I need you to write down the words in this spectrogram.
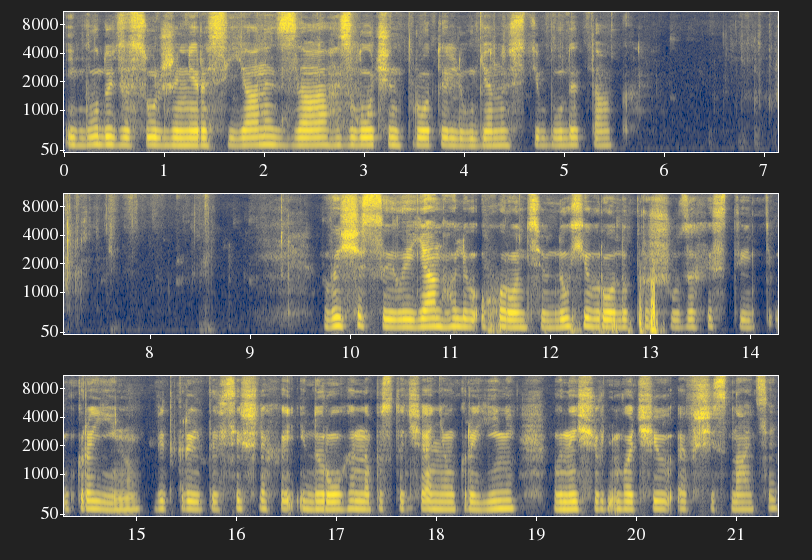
І будуть засуджені росіяни за злочин проти людяності. Буде так. Вищі сили, янголів, охоронців, духів роду, прошу захистити Україну, відкрити всі шляхи і дороги на постачання Україні винищувачів F-16.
